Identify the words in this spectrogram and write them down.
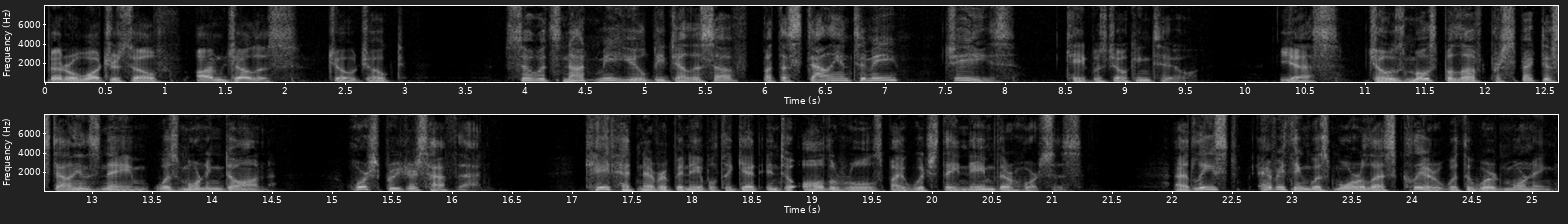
Better watch yourself. I'm jealous, Joe joked. So it's not me you'll be jealous of, but the stallion to me? Geez. Kate was joking too. Yes, Joe's most beloved prospective stallion's name was Morning Dawn. Horse breeders have that. Kate had never been able to get into all the rules by which they named their horses. At least, everything was more or less clear with the word morning.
